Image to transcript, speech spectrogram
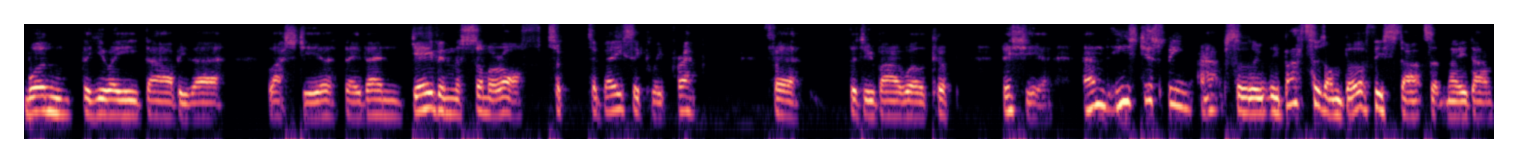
won the UAE Derby there last year. They then gave him the summer off to to basically prep for the Dubai World Cup this year. And he's just been absolutely battered on both his starts at Meydan,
